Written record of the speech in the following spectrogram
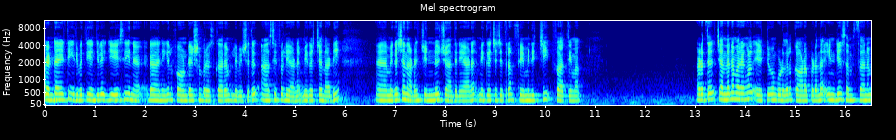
രണ്ടായിരത്തി ഇരുപത്തിയഞ്ചിലെ ജെ സി ഡാനിയൽ ഫൗണ്ടേഷൻ പുരസ്കാരം ലഭിച്ചത് ആസിഫ് അലിയാണ്. മികച്ച നടി മികച്ച നടൻ ചിന്നു ചാന്ദിനിയാണ്. മികച്ച ചിത്രം ഫെമിനിച്ചി ഫാത്തിമ. അടുത്ത് ചന്ദനമരങ്ങൾ ഏറ്റവും കൂടുതൽ കാണപ്പെടുന്ന ഇന്ത്യൻ സംസ്ഥാനം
